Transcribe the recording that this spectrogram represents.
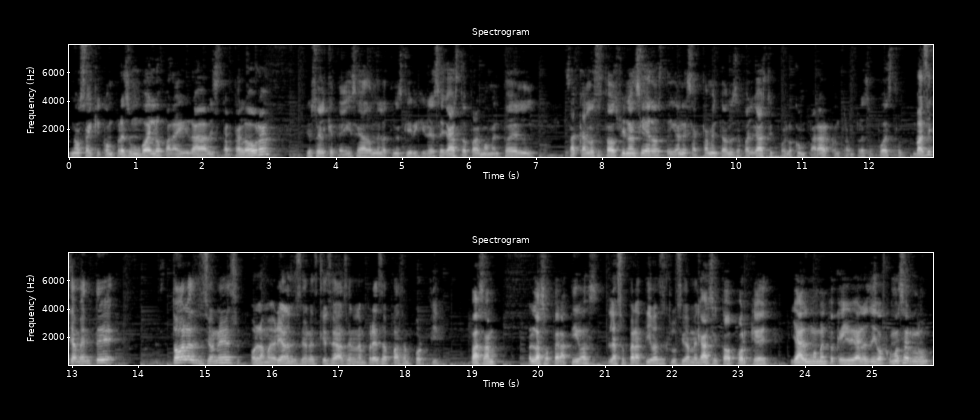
no sé, que compres un vuelo para ir a visitar tal obra, yo soy el que te dice a dónde la tienes que dirigir ese gasto para el momento del sacar los estados financieros, te digan exactamente dónde se fue el gasto y poderlo comparar contra un presupuesto. Básicamente, todas las decisiones o la mayoría de las decisiones que se hacen en la empresa pasan por ti. Pasan las operativas. Las operativas exclusivamente. Casi todo porque ya al momento que yo ya les digo cómo hacerlo,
